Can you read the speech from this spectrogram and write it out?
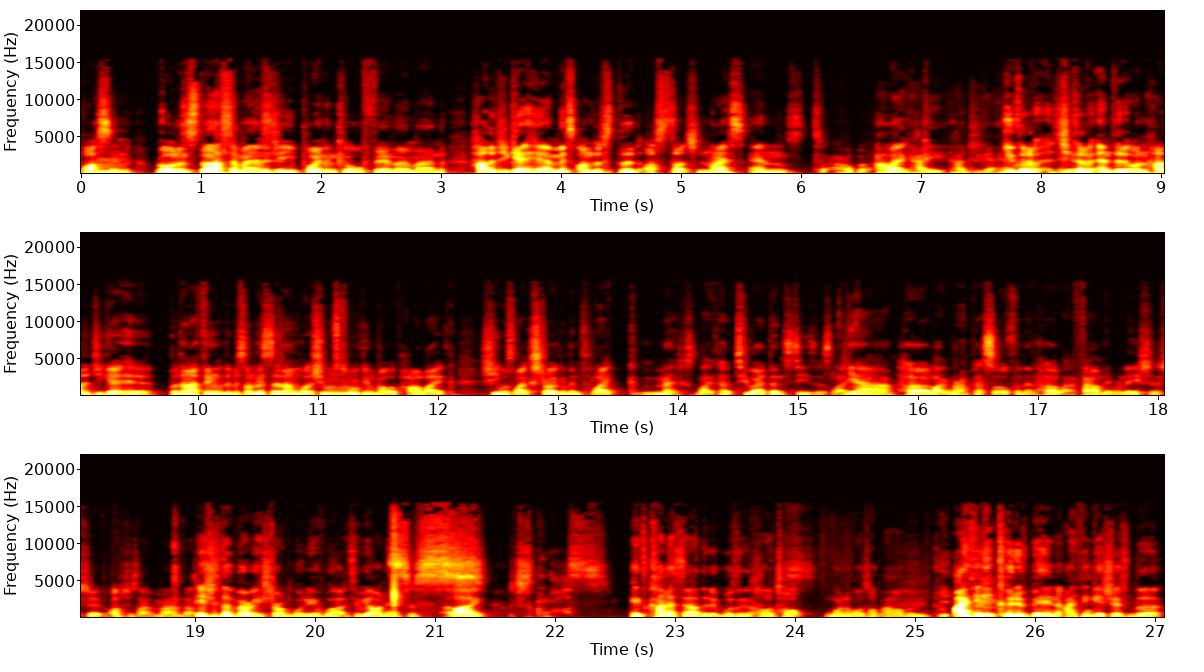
busting. Rolling Stone, Bussin', Protect Energy, Point and Kill, Fear No Man. How did you get here? Misunderstood are such nice ends to the album. I like how how did you get here? You could have. She Yeah. could have ended it on "How did you get here?" But then I think misunderstood and what she was Mm. talking about with how like she was like struggling to like mix like her two identities as like Yeah. her like rap herself and then her like family relationship. I was just like, man, that's It's just a very strong body of work, to be honest. it's just like- it's just class. it's kind of sad that it wasn't our top one of our top albums. I think it could have been. I think it's just that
